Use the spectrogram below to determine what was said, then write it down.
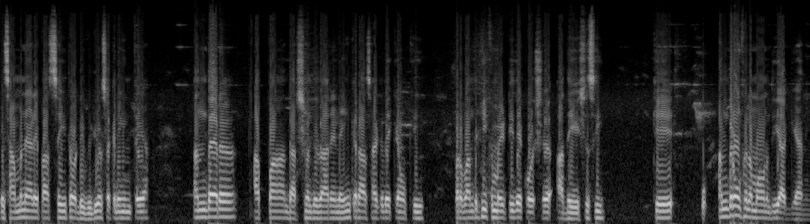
ਇਹ ਸਾਹਮਣੇ ਵਾਲੇ ਪਾਸੇ ਹੀ ਤੁਹਾਡੀ ਵੀਡੀਓ ਸਕਰੀਨ ਤੇ ਆ। ਅੰਦਰ ਆਪਾਂ ਦਰਸ਼ਨ ਦਿਦਾਰੇ ਨਹੀਂ ਕਰਾ ਸਕਦੇ ਕਿਉਂਕਿ ਪ੍ਰਬੰਧਕੀ ਕਮੇਟੀ ਦੇ ਕੁਝ ਆਦੇਸ਼ ਸੀ ਕਿ ਅੰਦਰੋਂ ਫਿਲਮਾਉਣ ਦੀ ਆਗਿਆ ਨਹੀਂ।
